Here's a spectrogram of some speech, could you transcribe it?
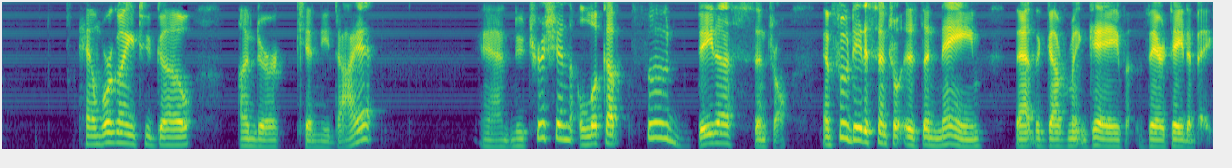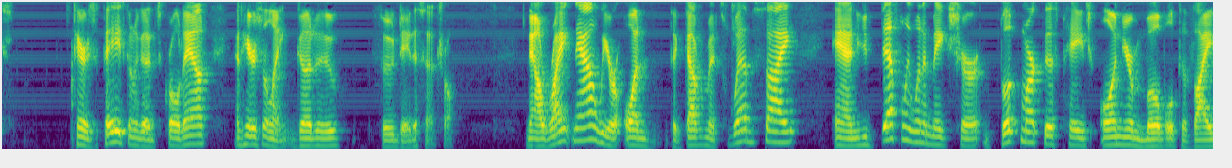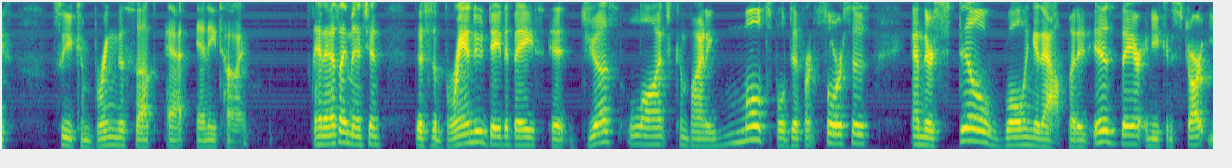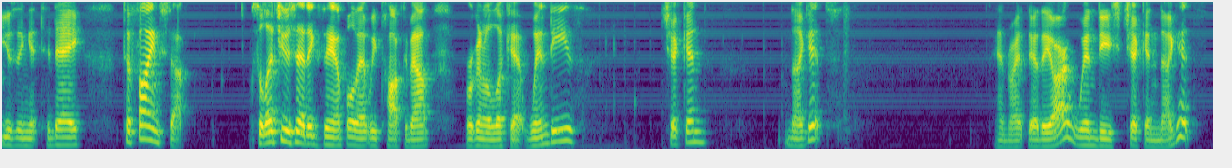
And we're going to go under kidney diet. and nutrition, look up Food Data Central. And Food Data Central is the name that the government gave their database. Here's the page, going to go and scroll down, and here's the link. Go to Food Data Central. Now, right now, we are on the government's website, and you definitely want to make sure bookmark this page on your mobile device so you can bring this up at any time. And as I mentioned, this is a brand new database. It just launched combining multiple different sources and they're still rolling it out, but it is there and you can start using it today to find stuff. So let's use that example that we talked about. We're going to look at Wendy's chicken nuggets. And right there they are, Wendy's chicken nuggets.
